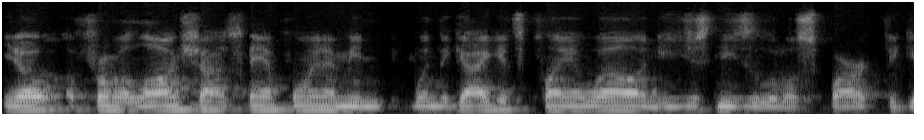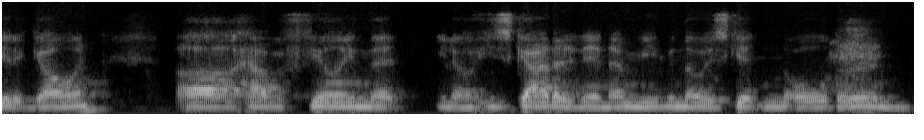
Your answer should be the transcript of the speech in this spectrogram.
you know, from a long shot standpoint, I mean, when the guy gets playing well and he just needs a little spark to get it going, uh, I have a feeling that, you know, he's got it in him, even though he's getting older and,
